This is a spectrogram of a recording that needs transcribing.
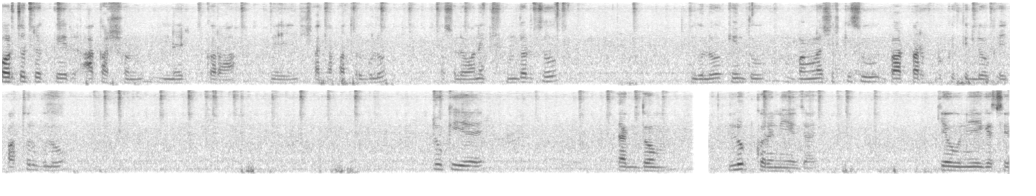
পর্যটকের আকর্ষণের করা এই সাদা পাথরগুলো। আসলে অনেক সৌন্দর্যগুলো, কিন্তু বাংলাদেশের কিছু বাট পার্ক প্রকৃতির লোক এই পাথরগুলো টুকিয়ে একদম লুট করে নিয়ে যায়। কেউ নিয়ে গেছে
